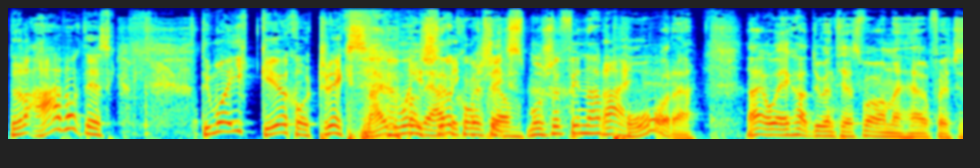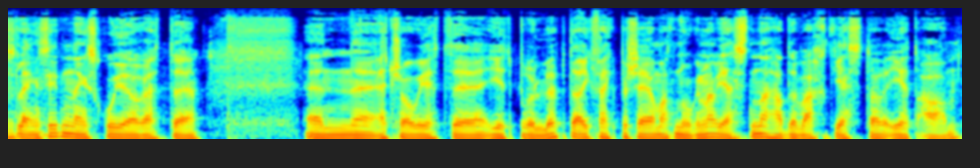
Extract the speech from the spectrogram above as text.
Det var jeg, faktisk. Du må ikke gjøre korttriks. Nei, du må ikke gjøre korttriks. Må ikke finne Nei. på det. Nei, og jeg hadde jo en tilsvarende her for ikke så lenge siden. Jeg skulle gjøre et eh, en, et show i et, i et, bryllup der jeg fikk beskjed om at noen av gjestene hadde vært gjester i et annet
